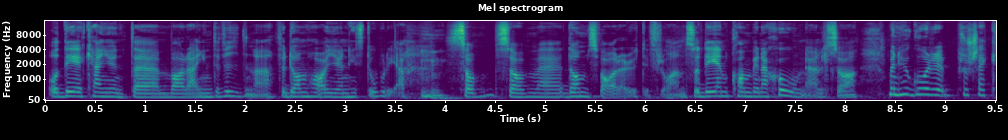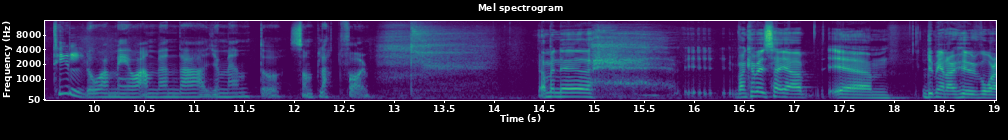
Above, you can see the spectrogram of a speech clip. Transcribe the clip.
Och det kan ju inte bara individerna för de har ju en historia mm. som, som de svarar utifrån. Så det är en kombination alltså. Men hur går projekt till då med att använda Jumento som plattform? Ja, men, eh, man kan väl säga ehm, du menar hur vår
